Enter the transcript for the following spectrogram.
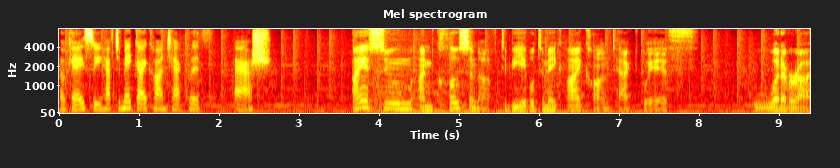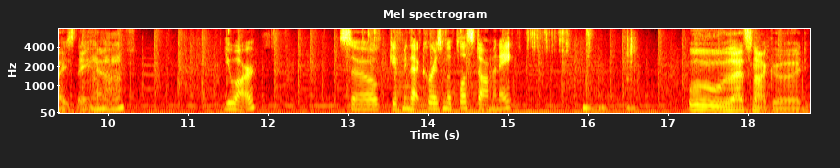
Okay, so you have to make eye contact with Ash. I assume I'm close enough to be able to make eye contact with whatever eyes they mm-hmm. have. You are. So give me that charisma plus dominate. Ooh, that's not good.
